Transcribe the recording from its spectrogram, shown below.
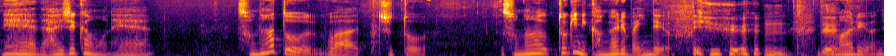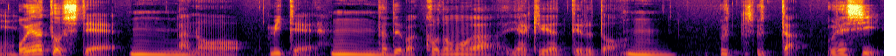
ね大事かもね。その後はちょっとその時に考えればいいんだよっていう、うん、でのもあるよね。親として、うん。あの見て、うん。例えば子供が野球やってると、うん。う打った。嬉しい、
